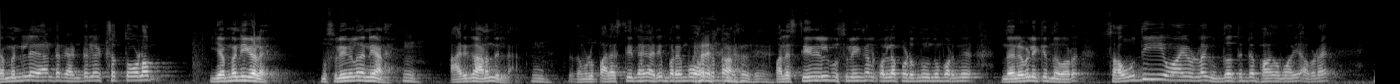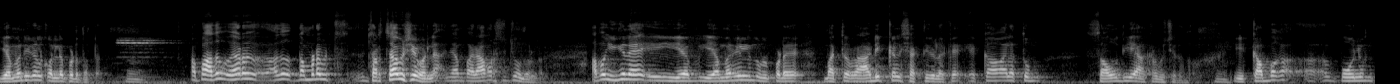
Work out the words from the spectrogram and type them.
യമനിലെ ഏതാണ്ട് രണ്ട് ലക്ഷത്തോളം യമനികളെ മുസ്ലിങ്ങൾ തന്നെയാണ്. ആരും കാണുന്നില്ല. നമ്മൾ പലസ്തീന്റെ കാര്യം പറയുമ്പോൾ ഓർക്കേണ്ടതാണ്. പലസ്തീനിൽ മുസ്ലിങ്ങൾ കൊല്ലപ്പെടുന്നു എന്നും പറഞ്ഞ് നിലവിളിക്കുന്നവർ സൗദിയുമായുള്ള യുദ്ധത്തിന്റെ ഭാഗമായി അവിടെ യമനികൾ കൊല്ലപ്പെടുന്നുണ്ട്. അപ്പോൾ അത് വേറെ അത് നമ്മുടെ ചർച്ചാ വിഷയമല്ല ഞാൻ പരാമർശിച്ചു എന്നുള്ളത്. അപ്പോൾ ഇങ്ങനെ ഈ യമനിൽ നിന്നുൾപ്പെടെ മറ്റ് റാഡിക്കൽ ശക്തികളൊക്കെ എക്കാലത്തും സൗദിയെ ആക്രമിച്ചിരുന്നു. ഈ കബ പോലും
